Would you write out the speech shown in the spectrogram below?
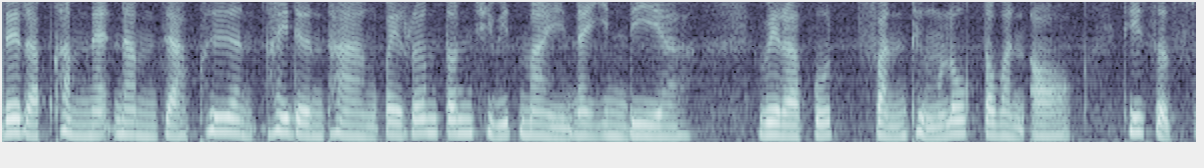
ได้รับคำแนะนำจากเพื่อนให้เดินทางไปเริ่มต้นชีวิตใหม่ในอินเดีย เวรากุตฝันถึงโลกตะวันออก ที่สดใส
